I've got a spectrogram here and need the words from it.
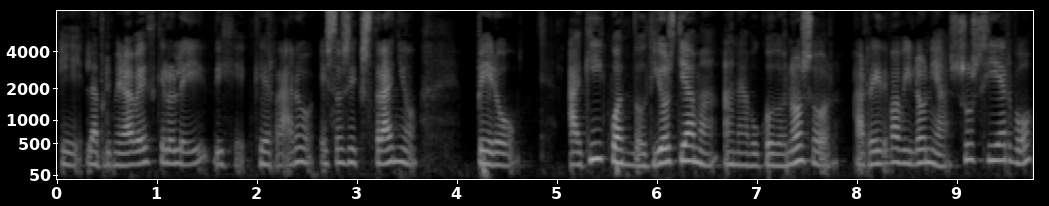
Y la primera vez que lo leí dije, qué raro, esto es extraño. Pero aquí cuando Dios llama a Nabucodonosor, al rey de Babilonia, su siervo,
